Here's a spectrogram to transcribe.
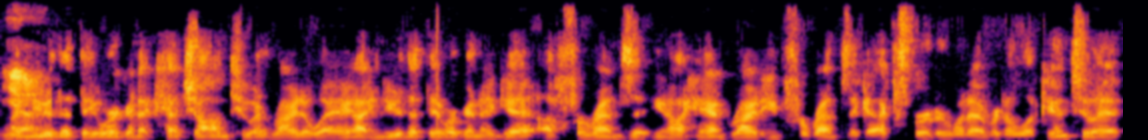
Yeah. I knew that they were going to catch on to it right away. I knew that they were going to get a forensic, you know, a handwriting forensic expert or whatever to look into it.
